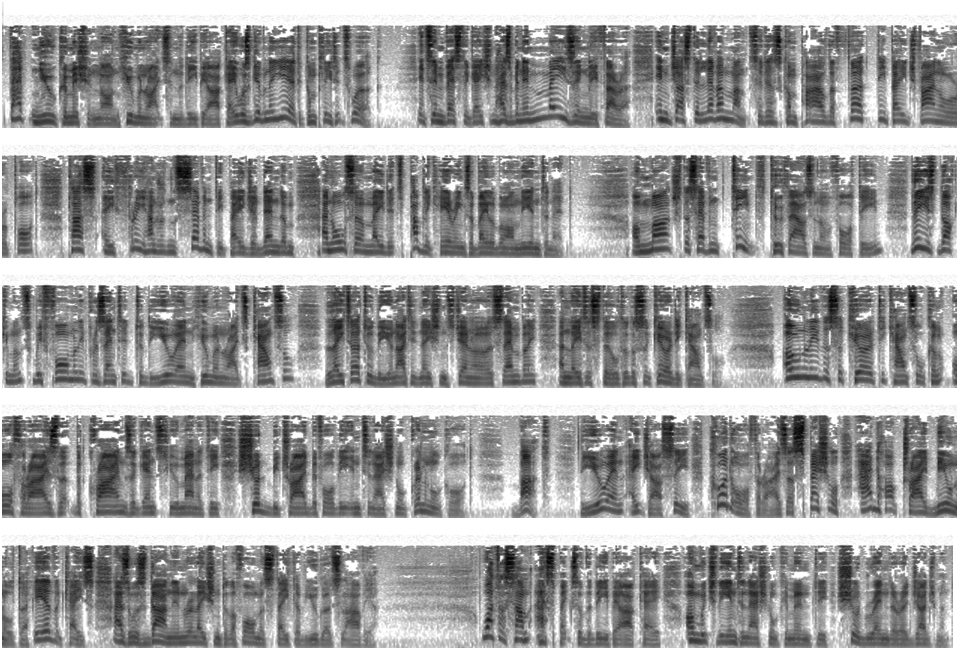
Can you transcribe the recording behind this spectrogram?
That new commission on human rights in the DPRK was given a year to complete its work. Its investigation has been amazingly thorough. In just 11 months, it has compiled a 30 page final report plus a 370 page addendum and also made its public hearings available on the Internet. On March the 17th, 2014, these documents will be formally presented to the UN Human Rights Council, later to the United Nations General Assembly, and later still to the Security Council. Only the Security Council can authorize that the crimes against humanity should be tried before the International Criminal Court. But the UNHRC could authorize a special ad hoc tribunal to hear the case, as was done in relation to the former state of Yugoslavia. What are some aspects of the DPRK on which the international community should render a judgment?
